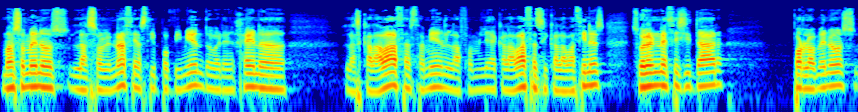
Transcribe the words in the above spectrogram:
más o menos las solenáceas tipo pimiento, berenjena, las calabazas también, la familia de calabazas y calabacines, suelen necesitar por lo menos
